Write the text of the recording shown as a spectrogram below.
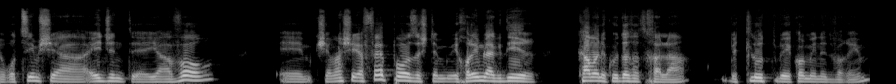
רוצים שהאג'נט יעבור, כשמה שיפה פה זה שאתם יכולים להגדיר כמה נקודות התחלה, בתלות בכל מיני דברים,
